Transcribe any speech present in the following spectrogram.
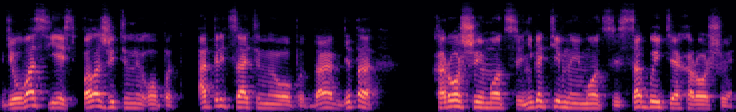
где у вас есть положительный опыт, отрицательный опыт, да, где-то хорошие эмоции, негативные эмоции, события хорошие,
